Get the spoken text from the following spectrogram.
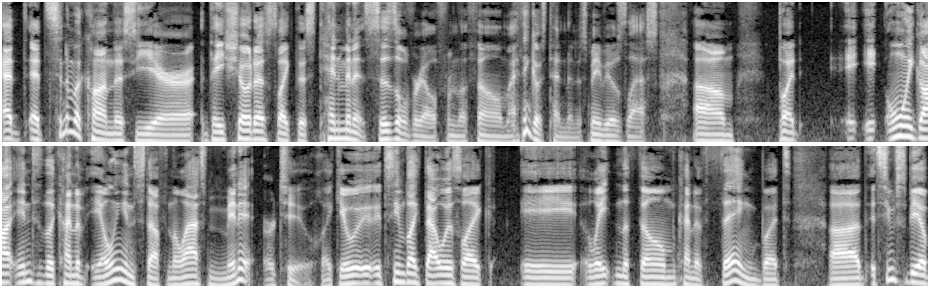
At at CinemaCon this year, they showed us like this ten minute sizzle reel from the film. I think it was ten minutes, maybe it was less. Um, but it, it only got into the kind of alien stuff in the last minute or two. Like it, it seemed like that was like a late in the film kind of thing, but uh, it seems to be a,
